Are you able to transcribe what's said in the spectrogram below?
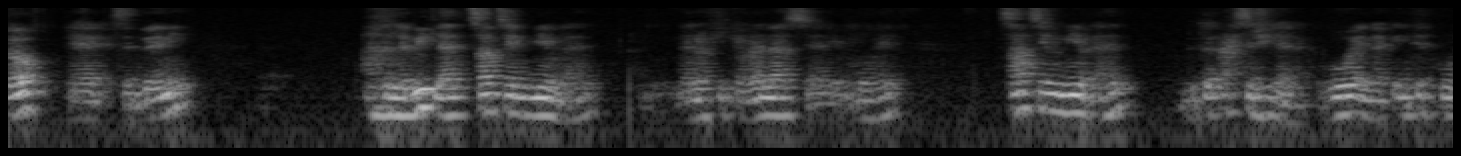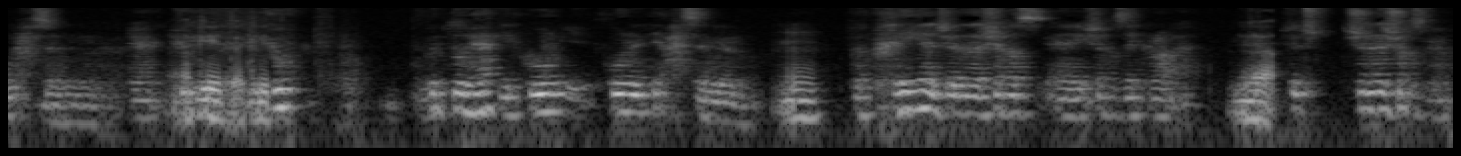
لو يعني صدقني أغلبية الاهل 99% من الأهل لأنه في كمان ناس يعني مو هيك. 99% من الاهل بدهم أحسن شيء لك وهو إنك أنت تكون أحسن منهم. يعني أكيد أكيد. شوف بده اياك تكون تكون أنت أحسن منهم. مم. فتخيل شو هذا الشخص يعني شخص هيك رائع. شو- هذا الشخص بيحبك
